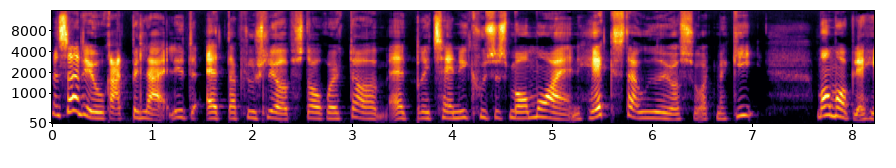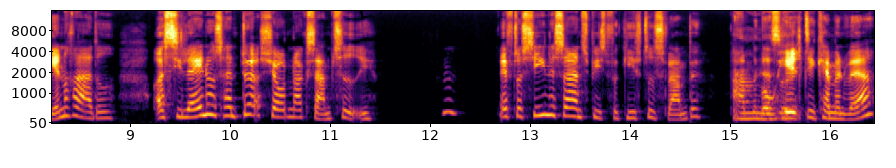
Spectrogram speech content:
Men så er det jo ret belejligt, at der pludselig opstår rygter om, at Britannicus' mormor er en heks, der udøver sort magi. Mormor bliver henrettet, og Silanus han dør sjovt nok samtidig. Hmm. Efter sine så har han spist forgiftet svampe. Ah, men Hvor altså, heldig kan man være?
